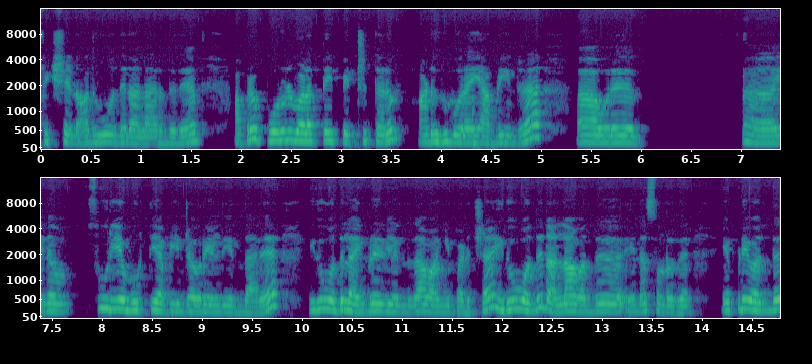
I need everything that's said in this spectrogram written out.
ஃபிக்ஷன் அதுவும் வந்து நல்லா இருந்தது. அப்புறம் பொருள் வளத்தை பெற்றுத்தரும் அணுகுமுறை அப்படின்ற ஒரு இதை சூரியமூர்த்தி அப்படின்றவர் எழுதியிருந்தார். இதுவும் வந்து லைப்ரரியிலேருந்து தான் வாங்கி படித்தேன் இதுவும் வந்து நல்லா வந்து என்ன சொல்கிறது எப்படி வந்து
